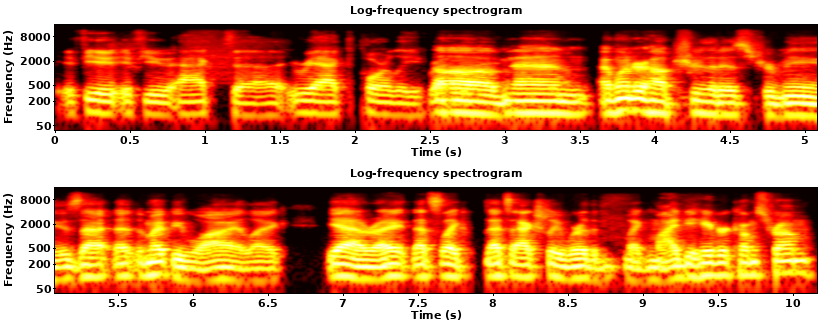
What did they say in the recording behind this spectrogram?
if you if you act uh, react poorly. right Oh away. man, I wonder how true that is for me. Is that that might be why? Like, yeah, right. That's like that's actually where the like my behavior comes from.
